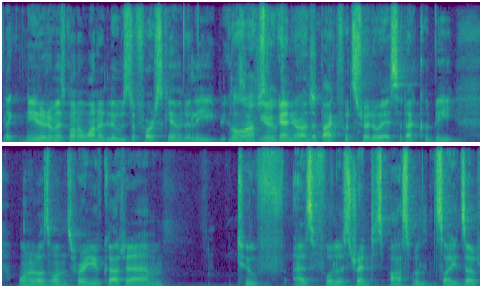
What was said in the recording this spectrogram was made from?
like neither of them is going to want to lose the first game of the league because No, you're again you're on the back foot straight away. So that could be one of those ones where you've got um, two f- as full of strength as possible sides out.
